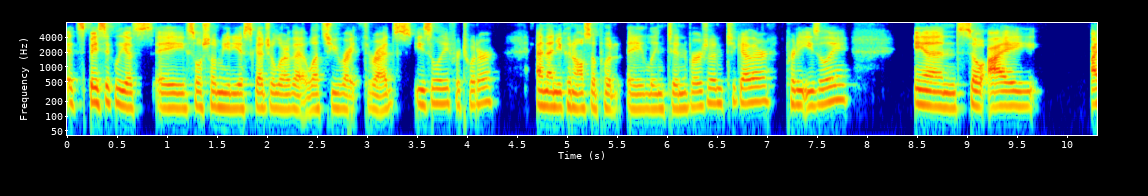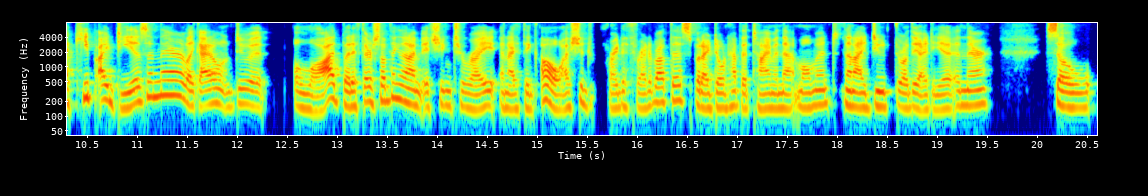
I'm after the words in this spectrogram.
it's basically a, a social media scheduler that lets you write threads easily for Twitter, and then you can also put a LinkedIn version together pretty easily. And so I, I keep ideas in there. Like I don't do it a lot, but if there's something that I'm itching to write and I think, oh, I should write a thread about this, but I don't have the time in that moment, then I do throw the idea in there. So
